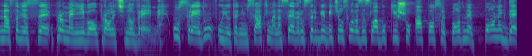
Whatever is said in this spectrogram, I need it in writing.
Nastavlja se promenljivo prolećno vreme. U sredu, u jutarnjim satima na severu Srbije biće uslova za slabu kišu, a posle podne ponegde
